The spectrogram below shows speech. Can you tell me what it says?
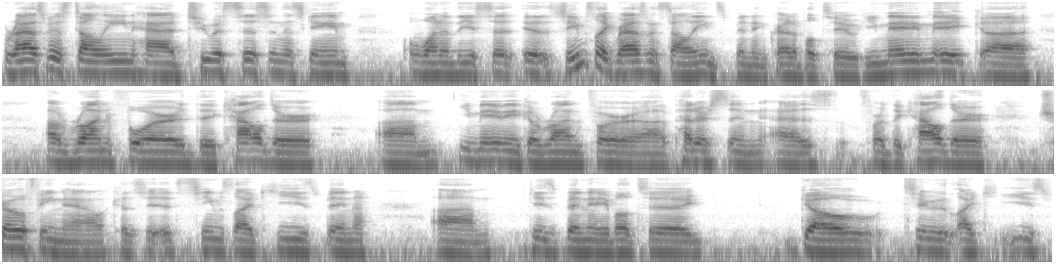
Rasmus Dahlin had two assists in this game. One of the assists, it seems like Rasmus Dahlin's been incredible too. He may make uh, a run for the Calder. Um, he may make a run for uh, Pettersson as for the Calder trophy now because it seems like he's been um, he's been able to go to like he's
